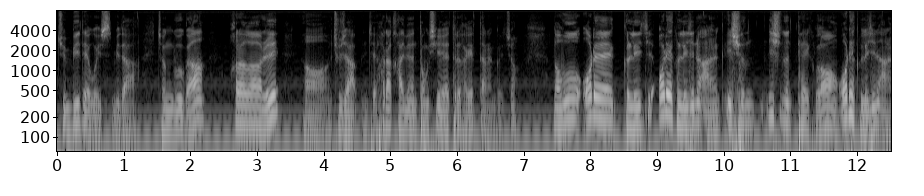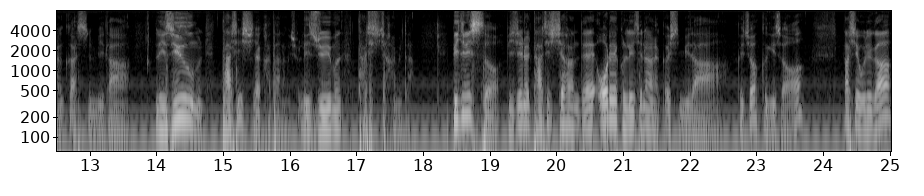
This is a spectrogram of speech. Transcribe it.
준비되고 있습니다. 정부가 허락을 어, 주자 이제 허락하면 동시에 들어가겠다는 거죠. 너무 오래 걸리지 오래 걸리지는 않을 이슈는 이슈는 take long 오래 걸리지는 않을 것 같습니다. resume 다시 시작하다는 거죠. resume은 다시 시작합니다. 비즈니스 비즈니스를 다시 시작하는데 오래 걸리지는 않을 것입니다. 그죠? 거기서 다시 우리가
